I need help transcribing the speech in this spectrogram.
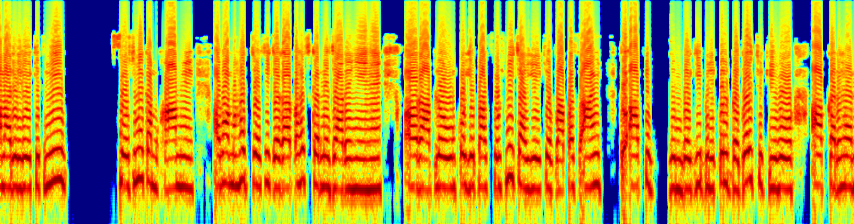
ہمارے لیے کتنی سوچنے کا مقام ہے۔ اب ہم حج جیسی جگہ پر حج کرنے جا رہے ہیں اور آپ لوگوں کو یہ بات سوچنی چاہیے کہ واپس آئیں تو آپ کی زندگی بالکل بدل چکی ہو، آپ کا رہن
